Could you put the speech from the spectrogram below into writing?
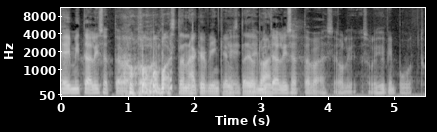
ei mitään lisättävää. Omasta näkövinkkelistä ei, jotain. Ei mitään lisättävää, se oli, se oli hyvin puhuttu.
